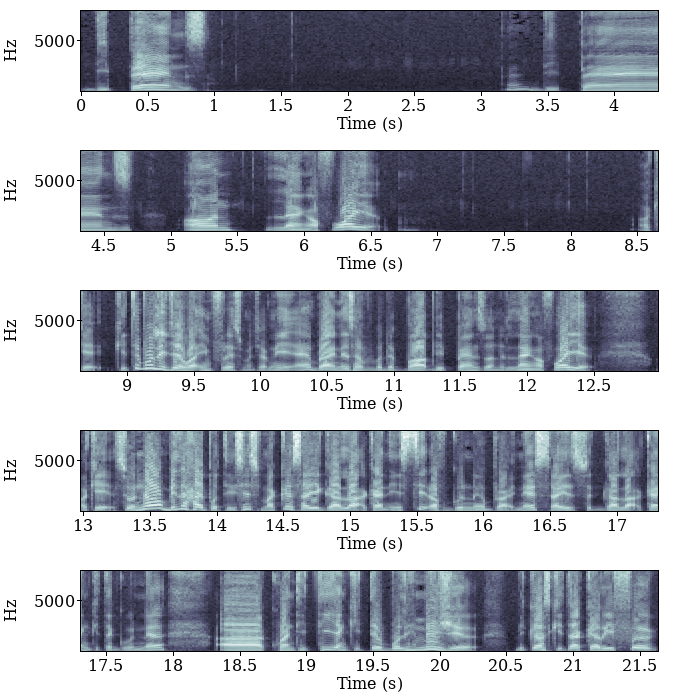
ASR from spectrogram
depends uh, depends on length of wire. Okay, kita boleh jawab inference macam ni eh brightness of the bulb depends on the length of wire. Okay, so now bila hypothesis maka saya galakkan instead of guna brightness saya galakkan kita guna uh, quantity yang kita boleh measure because kita akan refer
